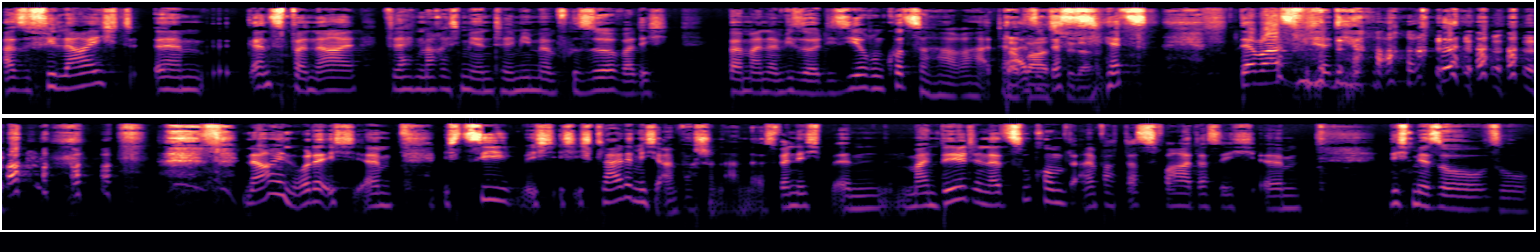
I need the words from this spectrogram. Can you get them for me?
Also vielleicht, ähm, ganz banal, vielleicht mache ich mir einen Termin beim Friseur, weil ich bei meiner Visualisierung kurze Haare hatte. Da also das wieder. ist jetzt, da war es wieder die Haare. Nein, oder ich ähm, ich ziehe, ich, ich ich kleide mich einfach schon anders. Wenn ich ähm, mein Bild in der Zukunft einfach das war, dass ich ähm, nicht mehr so so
